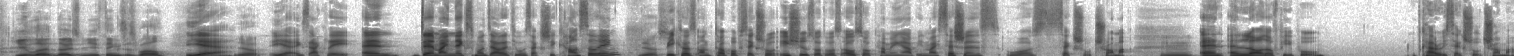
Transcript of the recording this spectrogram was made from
you learnt those new things as well. Yeah. Yeah. Yeah, exactly. And then my next modality was actually counseling Yes. because on top of sexual issues, what was also coming up in my sessions was sexual trauma. Mm, And a lot of people carry sexual trauma.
